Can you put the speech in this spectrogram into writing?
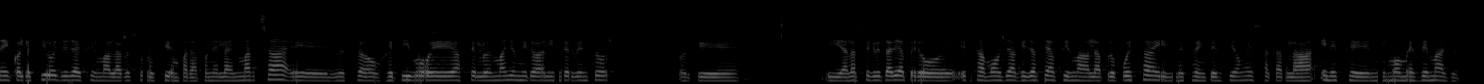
y colectivos, yo ya he firmado la resolución para ponerla en marcha. Eh, nuestro objetivo es hacerlo en mayo. Miro al interventor porque y a la secretaria, pero estamos ya que ya se ha firmado la propuesta y nuestra intención es sacarla en este mismo mes de mayo,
